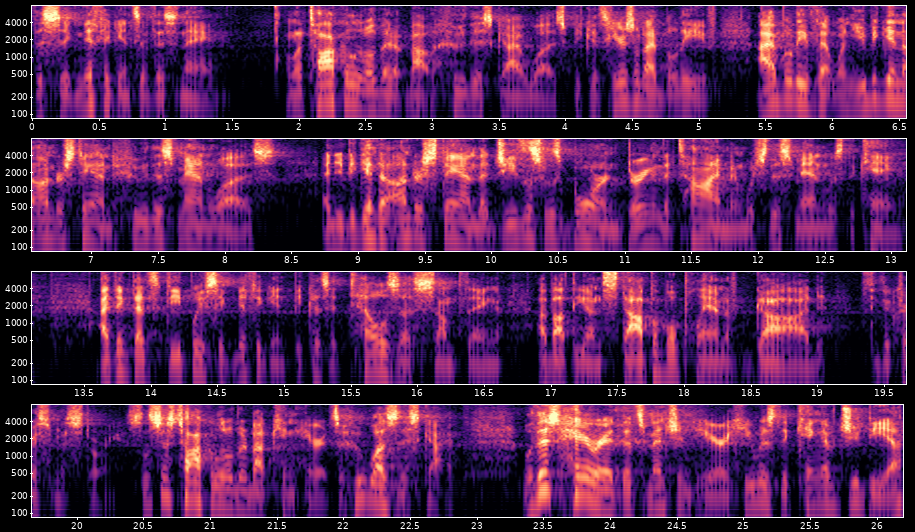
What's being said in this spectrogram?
the significance of this name. I want to talk a little bit about who this guy was because here's what I believe. I believe that when you begin to understand who this man was, and you begin to understand that Jesus was born during the time in which this man was the king, I think that's deeply significant because it tells us something about the unstoppable plan of God through the Christmas story. So let's just talk a little bit about King Herod. So, who was this guy? Well, this Herod that's mentioned here, he was the king of Judea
